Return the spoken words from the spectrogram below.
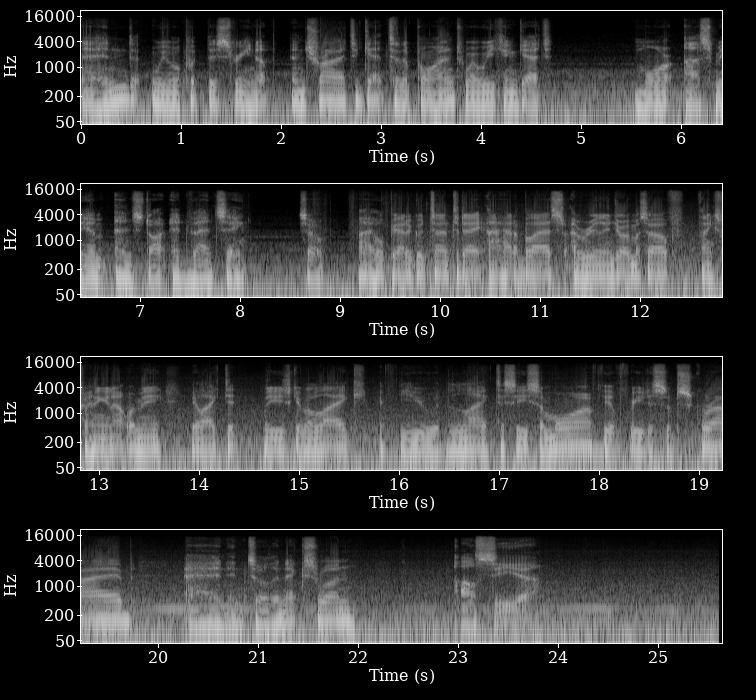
And we will put this screen up and try to get to the point where we can get more osmium and start advancing. So I hope you had a good time today. I had a blast. I really enjoyed myself. Thanks for hanging out with me. If you liked it, please give a like. If you would like to see some more, feel free to subscribe. And until the next one, I'll see ya.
